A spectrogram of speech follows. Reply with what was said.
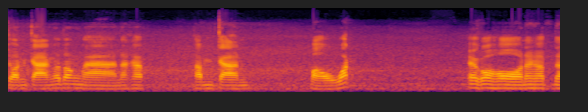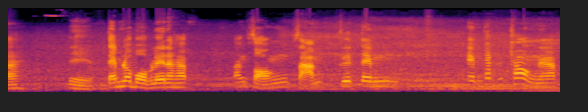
จรกลางก็ต้องมานะครับทำการเป่าวัดแอลกอฮอล์นะครับนะนี่เต็มระบบเลยนะครับ ทั้งสองสามคือเต็มเต็มแทบทุกช่องนะครับ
